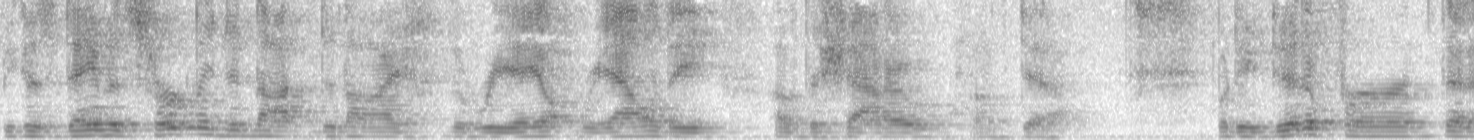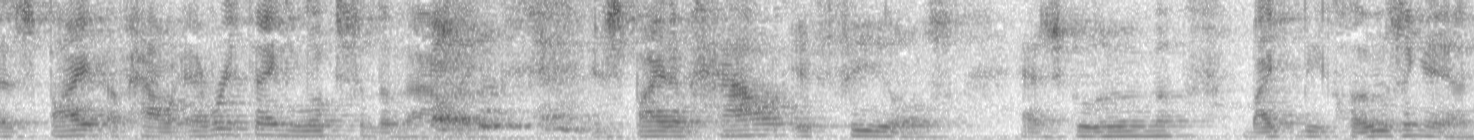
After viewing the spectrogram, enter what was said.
because David certainly did not deny the real, reality of the shadow of death. But he did affirm that in spite of how everything looks in the valley, in spite of how it feels as gloom might be closing in,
